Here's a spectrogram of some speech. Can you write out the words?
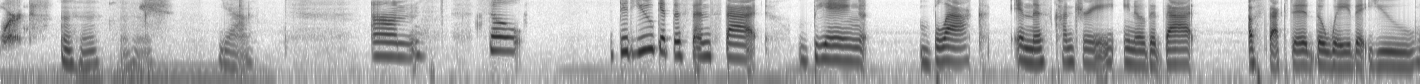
works. Mhm. Mhm. Yeah. Um so did you get the sense that being black in this country, you know, that that affected the way that you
